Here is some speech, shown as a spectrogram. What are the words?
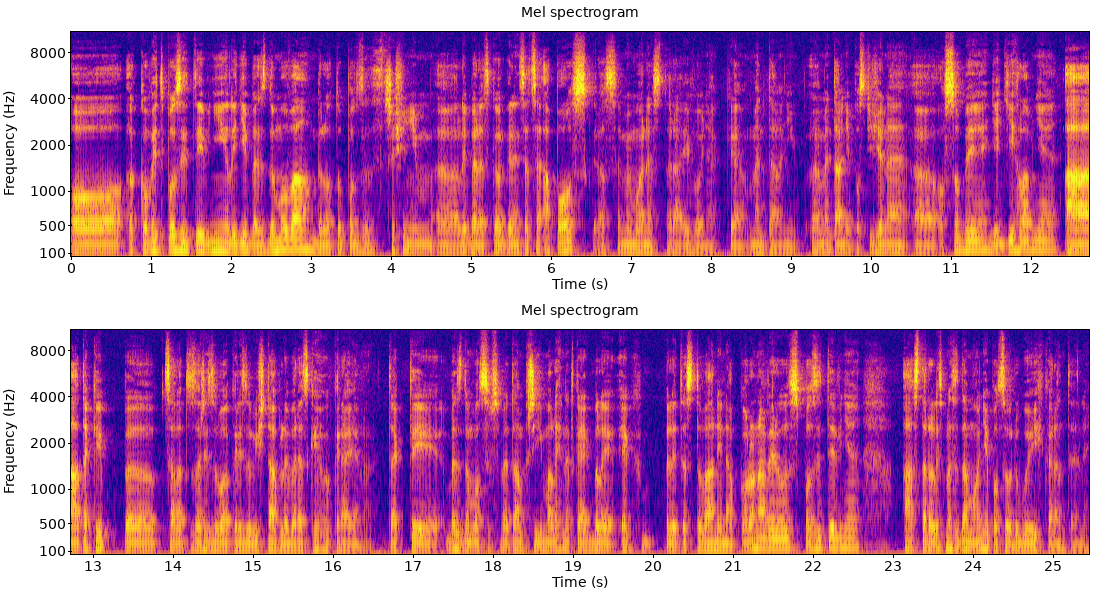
o covid pozitivní lidi bez domova. Bylo to pod zastřešením eh, liberecké organizace APOS, která se mimo jiné stará i o nějaké mentální, eh, mentálně postižené osoby, děti hlavně. A taky celé to zařizoval krizový štáb libereckého kraje. No. Tak ty bezdomovci jsme tam přijímali hned, jak byli, jak byli testovány na koronavirus pozitivně a starali jsme se tam o ně po celou dobu jejich karantény.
